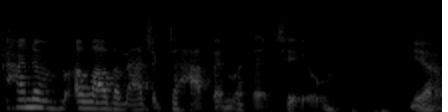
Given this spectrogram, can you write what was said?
kind of allow the magic to happen with it too. Yeah.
